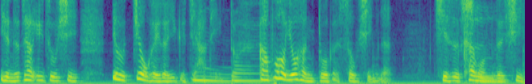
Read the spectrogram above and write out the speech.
演了这样一出戏，又救回了一个家庭。对，搞不好有很多个受刑人。其实看我们的戏，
